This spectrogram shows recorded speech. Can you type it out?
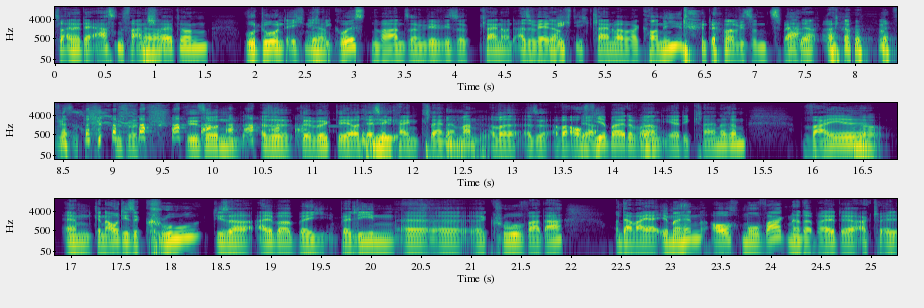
So eine der ersten Veranstaltungen, wo du und ich nicht Ja. die größten waren, sondern wir wie so kleine und also wer Ja. richtig klein war, war Conny, der war wie so ein Zwerg. Ja, wie, so, wie, so, wie so ein, also der wirkte ja, und der ist ja kein kleiner Mann, aber also, aber auch wir beide waren eher die kleineren, weil ähm, genau diese Crew, dieser Alba Ber- Berlin äh, äh, Crew war da. Und da war ja immerhin auch Mo Wagner dabei, der aktuell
